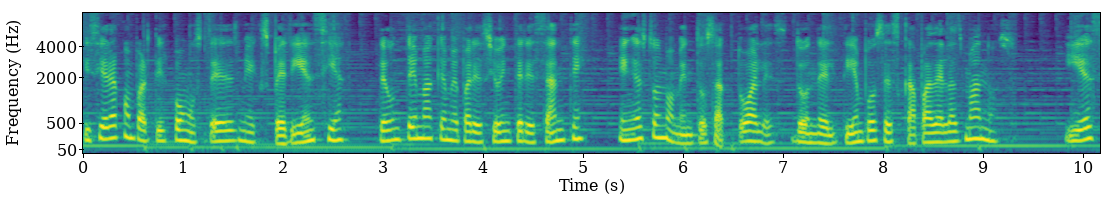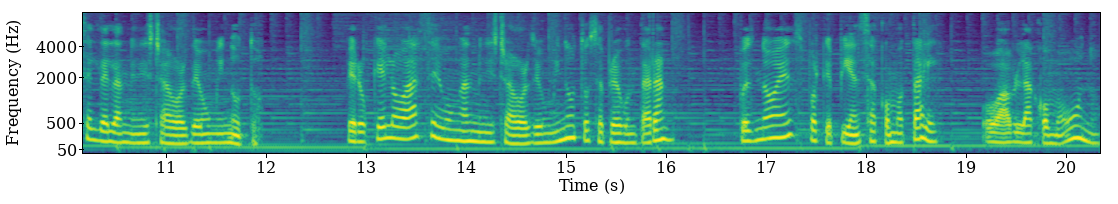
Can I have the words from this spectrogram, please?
Quisiera compartir con ustedes mi experiencia de un tema que me pareció interesante en estos momentos actuales, donde el tiempo se escapa de las manos y es el del administrador de un minuto. ¿Pero qué lo hace un administrador de un minuto? Se preguntarán. Pues no es porque piensa como tal o habla como uno,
